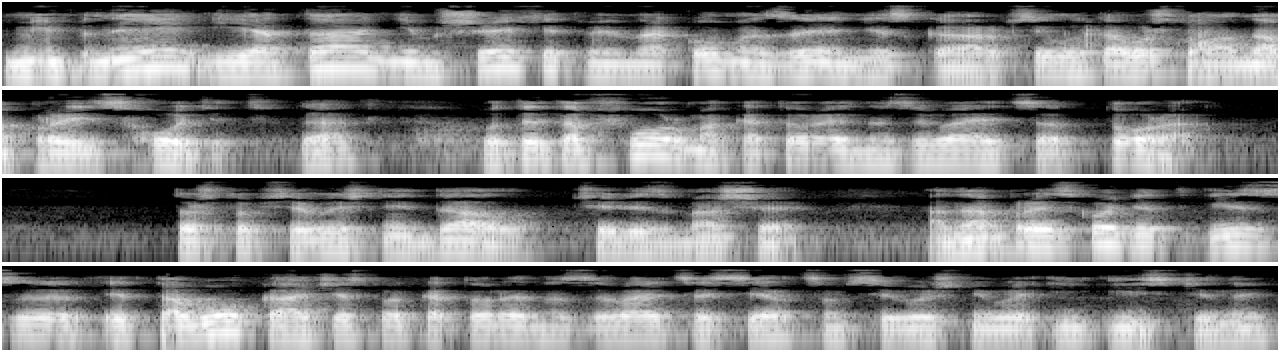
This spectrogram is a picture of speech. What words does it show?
Мипне ята нимшехет мимнакома зе нискар, в силу того, что она происходит. Да? Вот эта форма, которая называется Тора, то, что Всевышний дал через Маше, она происходит из, из того качества, которое называется сердцем Всевышнего и истиной.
